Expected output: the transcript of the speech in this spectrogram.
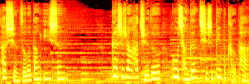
他选择了当医生。更是让他觉得顾长根其实并不可怕，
